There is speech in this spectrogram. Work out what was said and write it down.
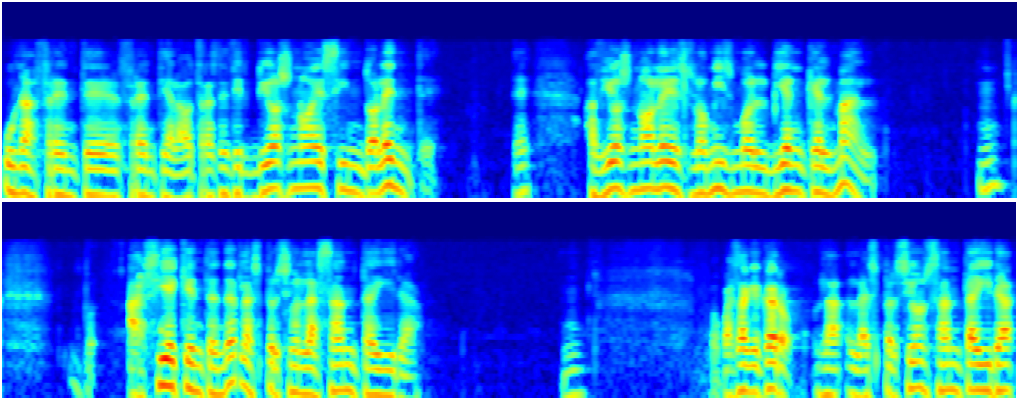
una frente, frente a la otra. Es decir, Dios no es indolente. A Dios no le es lo mismo el bien que el mal. Así hay que entender la expresión la santa ira. Lo que pasa que, claro, la, expresión santa ira,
